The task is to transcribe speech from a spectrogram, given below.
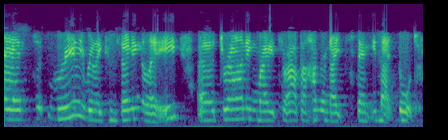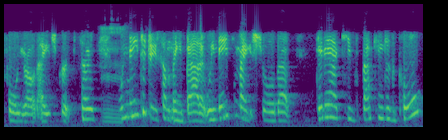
And really, really concerningly, uh, drowning rates are up 108% in that 0 to 4 year old age group. So mm. we need to do something about it. We need to make sure that getting our kids back into the pool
